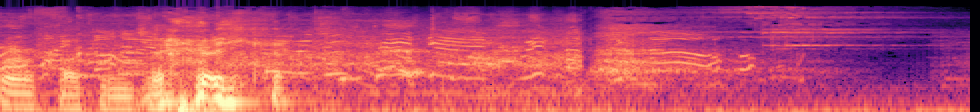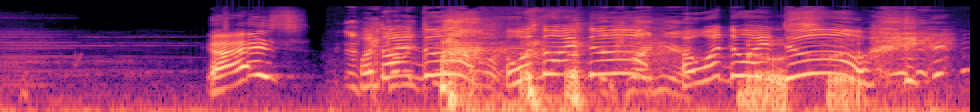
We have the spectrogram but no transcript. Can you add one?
What the fuck? Poor fucking Jerry. Guys? What do I do? What do I do? What do I Oh, do?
